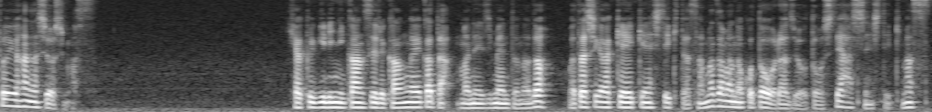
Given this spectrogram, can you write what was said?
という話をします。100切りに関する考え方、マネジメントなど私が経験してきた様々なことをラジオを通して発信していきます。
